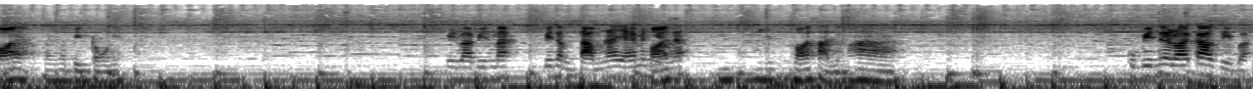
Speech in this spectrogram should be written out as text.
ร้อยอะมันจะบินตรงนี้ บินมาบินมาบินต่ำๆนะอย่าให้มันร้อเห็ยนนะร้อยสามสิบห้ากูบินได้ร้อยเก้าสิบอะ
